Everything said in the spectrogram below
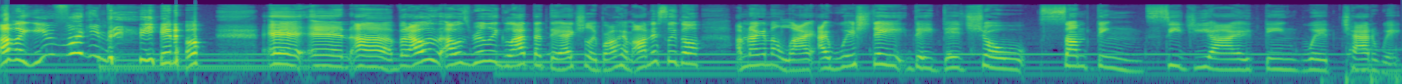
i'm like you fucking you know? And and uh but i was i was really glad that they actually brought him. Honestly though i'm not gonna lie i wish they they did show something cgi thing with chadwick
